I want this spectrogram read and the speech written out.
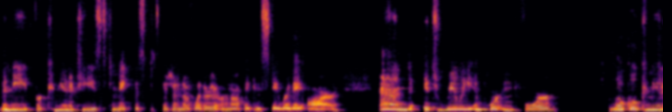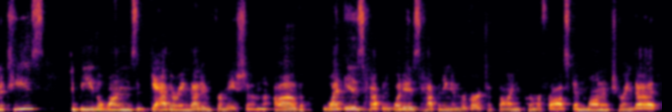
the need for communities to make this decision of whether or not they can stay where they are. And it's really important for local communities to be the ones gathering that information of what is happening, what is happening in regard to thawing permafrost and monitoring that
